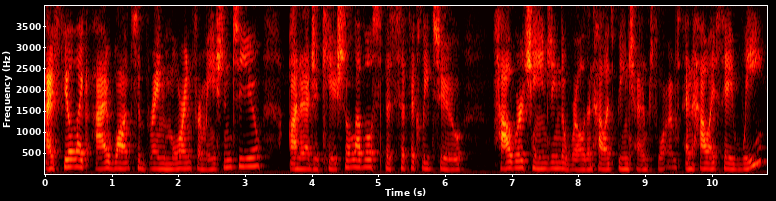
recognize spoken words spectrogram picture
I feel like I want to bring more information to you on an educational level, specifically to how we're changing the world and how it's being transformed. And how I say we,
